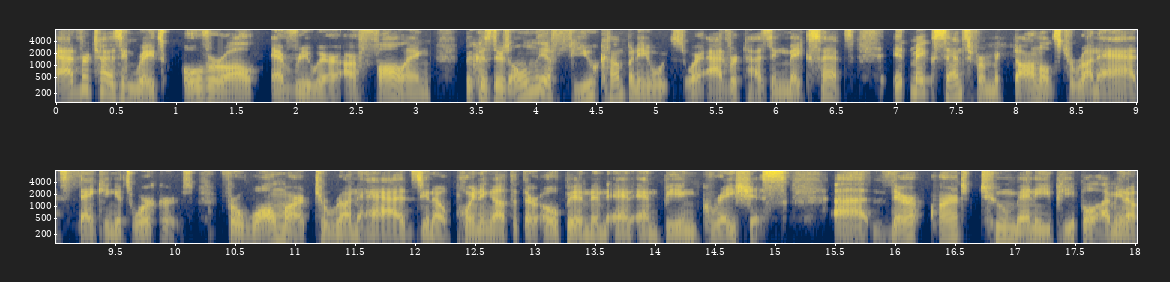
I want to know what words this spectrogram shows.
advertising rates overall everywhere are falling because there's only a few companies where advertising makes sense. It makes sense for McDonald's to run ads thanking its workers, for Walmart to run ads, you know, pointing out that they're open and and, and being gracious. Uh, there aren't too many people. I mean, you know,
